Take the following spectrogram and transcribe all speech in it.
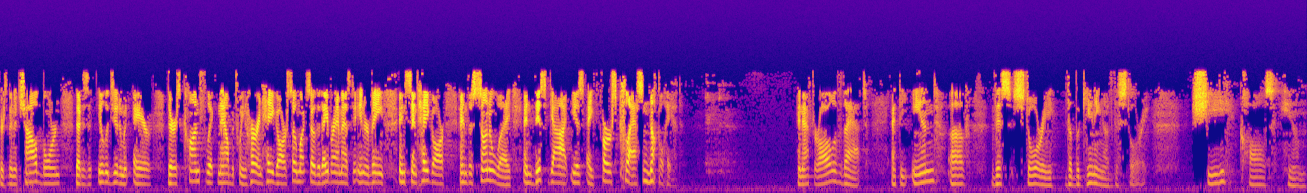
there's been a child born that is an illegitimate heir. There's conflict now between her and Hagar, so much so that Abraham has to intervene and send Hagar and the son away. And this guy is a first class knucklehead. And after all of that, at the end of this story, the beginning of the story, she calls him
